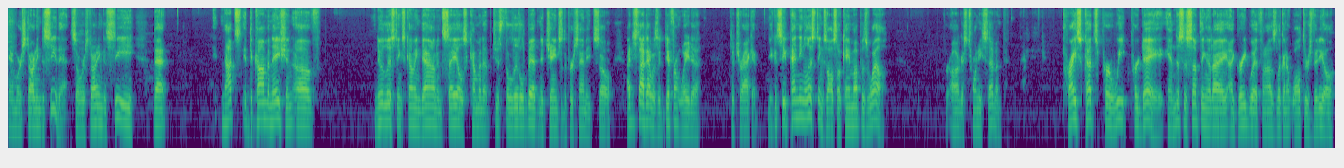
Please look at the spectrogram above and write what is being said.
And we're starting to see that. So we're starting to see that not the combination of new listings coming down and sales coming up just a little bit and it changes the percentage. So I just thought that was a different way to to track it. You can see pending listings also came up as well for August 27th. Price cuts per week per day. And this is something that I agreed with when I was looking at Walter's video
